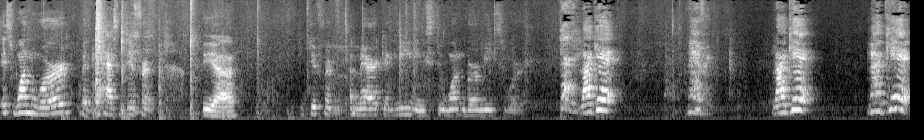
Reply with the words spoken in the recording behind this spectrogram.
It's one word, but it has different Yeah. different American meanings to one Burmese word. Like it. Mary. Like it. Like it.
